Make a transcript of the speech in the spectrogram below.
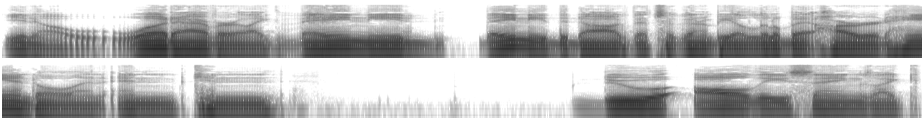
you know whatever. Like they need they need the dog that's going to be a little bit harder to handle and and can do all these things like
